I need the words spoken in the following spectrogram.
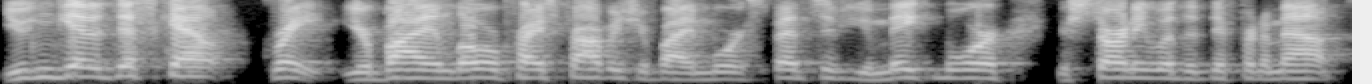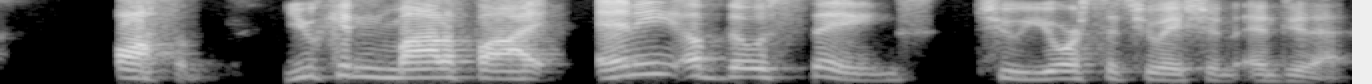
You can get a discount. Great. You're buying lower price properties. You're buying more expensive. You make more. You're starting with a different amount. Awesome. You can modify any of those things to your situation and do that.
